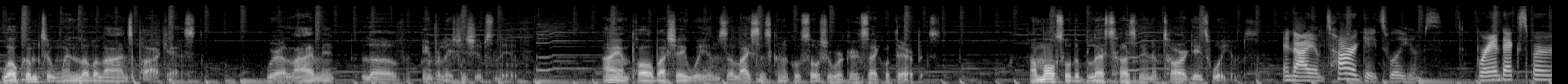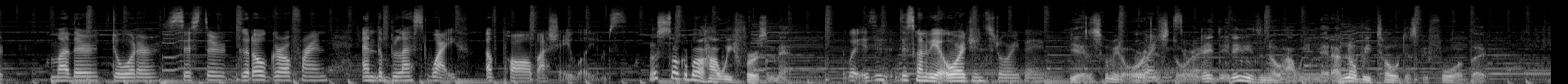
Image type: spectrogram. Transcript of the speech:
Welcome to When Love Aligns podcast, where alignment, love, and relationships live. I am Paul Bashea Williams, a licensed clinical social worker and psychotherapist. I'm also the blessed husband of Tara Gates Williams. And I am Tara Gates Williams, brand expert, mother, daughter, sister, good old girlfriend, and the blessed wife of Paul Bashea Williams. Let's talk about how we first met. Wait, is this, this going to be an origin story, babe? Yeah, this is going to be the origin, Origin story. story. They, they need to know how we met. I know we told this before, but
